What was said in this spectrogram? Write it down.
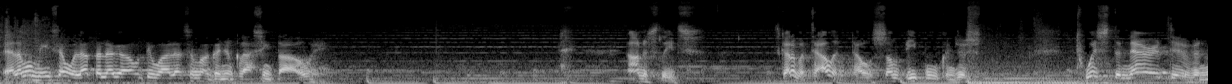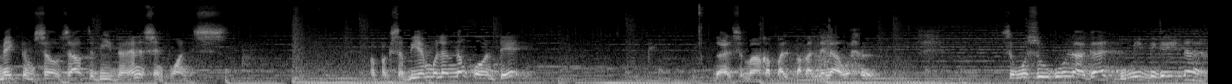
Eh, alam mo, minsan wala talaga akong tiwala sa mga ganyang klaseng tao eh. honestly, it's it's kind of a talent how some people can just twist the narrative and make themselves out to be the innocent ones. Kapag sabihan mo lang ng konti, dahil sa mga kapalpakan nila, well, sumusuko na agad, bumibigay na.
